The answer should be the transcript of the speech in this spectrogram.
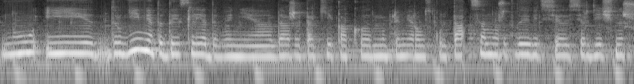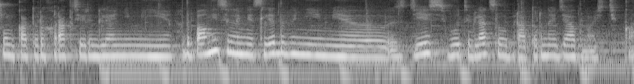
Ну и другие методы исследования, даже такие как, например, аускультация, может выявить сердечный шум, который характерен для анемии. Дополнительными исследованиями здесь будет являться лабораторная диагностика.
